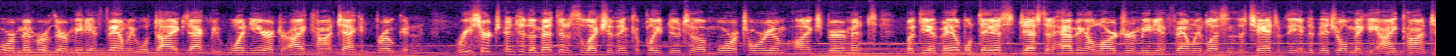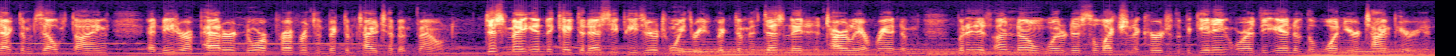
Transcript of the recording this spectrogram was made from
or a member of their immediate family will die exactly one year after eye contact is broken. Research into the method of selection is incomplete due to a moratorium on experiments, but the available data suggests that having a larger immediate family lessens the chance of the individual making eye contact themselves dying, and neither a pattern nor a preference in victim types have been found. This may indicate that SCP-023's victim is designated entirely at random, but it is unknown whether this selection occurs at the beginning or at the end of the one-year time period.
